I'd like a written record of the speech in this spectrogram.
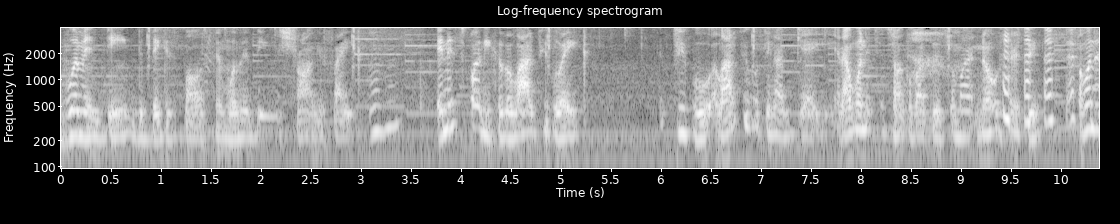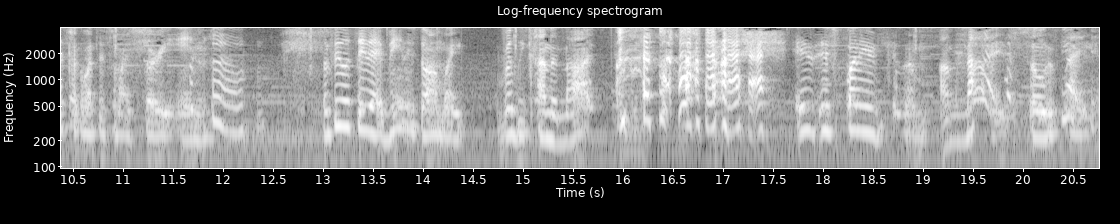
women being the biggest boss and women being the strongest. Like, Mhm. and it's funny because a lot of people like people. A lot of people think I'm gay, and I wanted to talk about this on my no seriously. I wanted to talk about this on my story, and when people say that being as though I'm like really kind of not. it's, it's funny because I'm I'm not. So it's like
